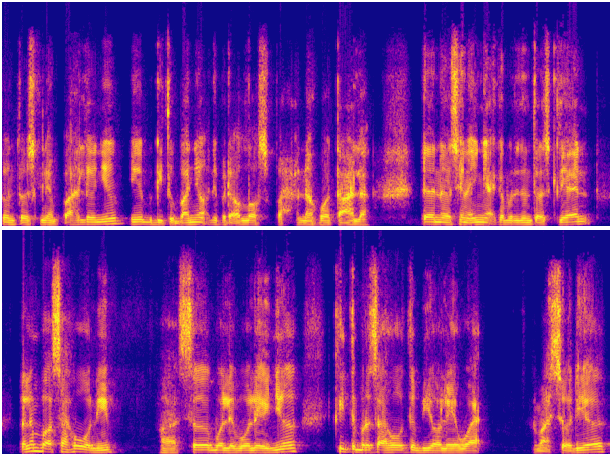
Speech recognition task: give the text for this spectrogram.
Tuan-tuan sekalian, pahalanya ia begitu banyak daripada Allah Subhanahu Wa Taala. Dan uh, saya nak ingatkan kepada tuan-tuan sekalian, dalam bab sahur ni, uh, seboleh-bolehnya kita bersahur tu biar lewat. Maksud dia,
